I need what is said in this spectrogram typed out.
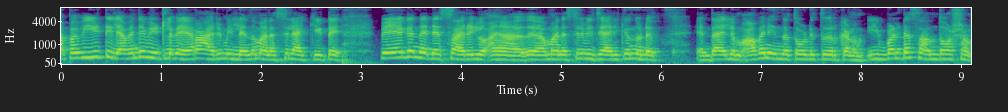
അപ്പൊ വീട്ടിൽ അവന്റെ വീട്ടിൽ വേറെ ആരുമില്ലെന്ന് മനസ്സിലാക്കിയിട്ട് വേഗം തന്നെ സരയു മനസ്സിൽ വിചാരിക്കുന്നുണ്ട്. എന്തായാലും അവൻ ഇന്നത്തോട് തീർക്കണം. ഇവളുടെ സന്തോഷം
